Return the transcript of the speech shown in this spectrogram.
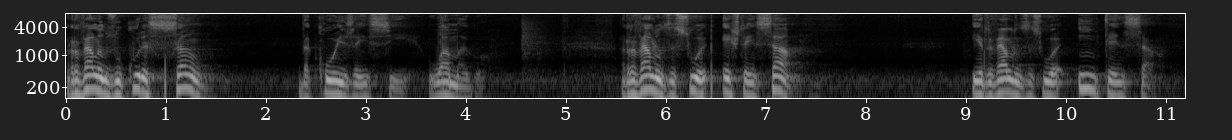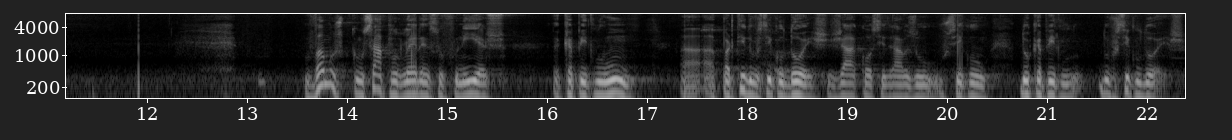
Revela-nos o coração da coisa em si, o âmago. Revela-nos a sua extensão e revela-nos a sua intenção. Vamos começar por ler em Sofonias, capítulo 1, a partir do versículo 2. Já consideramos o versículo do capítulo do versículo 2.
